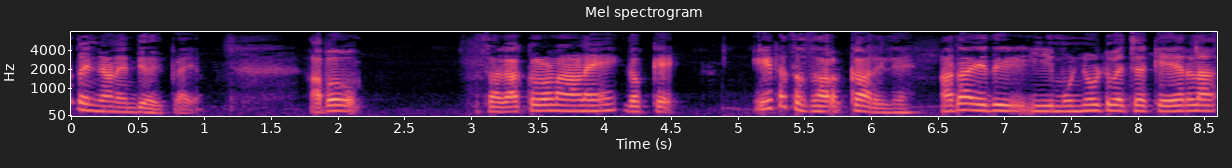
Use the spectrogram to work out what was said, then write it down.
അത് തന്നെയാണ് എന്റെ അഭിപ്രായം. അപ്പോൾ സഖാക്കളോടാണേ ഇതൊക്കെ ഇടത്തെ സർക്കാരില്ലേ? അതായത് ഈ മുന്നോട്ട് വെച്ച കേരള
